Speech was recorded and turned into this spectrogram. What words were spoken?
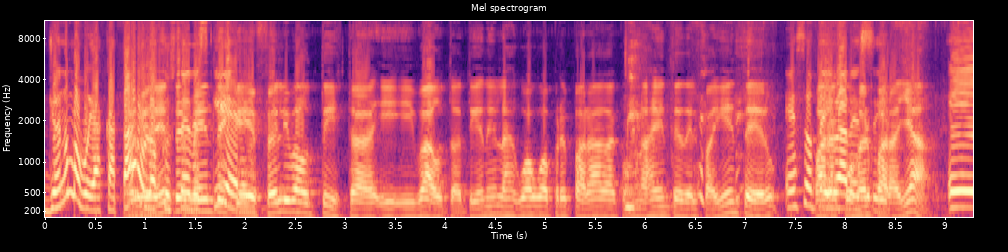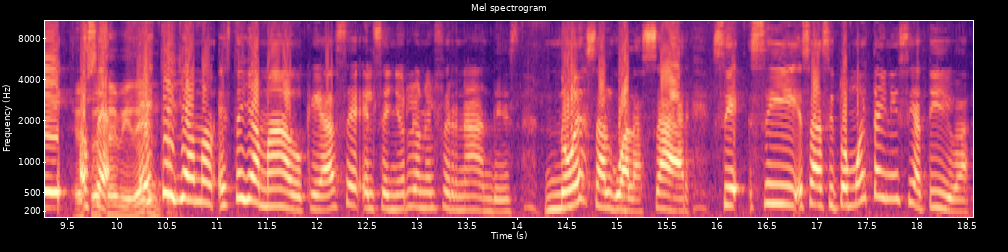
yo no me voy a acatar lo que ustedes quieren. que Félix Bautista y, Bauta tienen las guaguas preparadas con la gente del país entero Eso para iba coger para allá. Eh, Eso es evidente. Este, llama, este llamado que hace el señor Leonel Fernández no es algo al azar. Si, si, o sea, si tomó esta iniciativa,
